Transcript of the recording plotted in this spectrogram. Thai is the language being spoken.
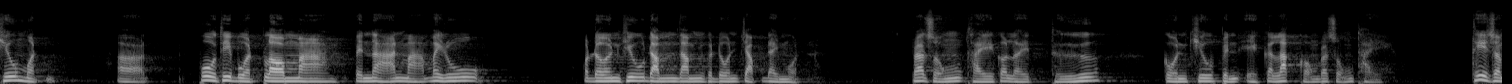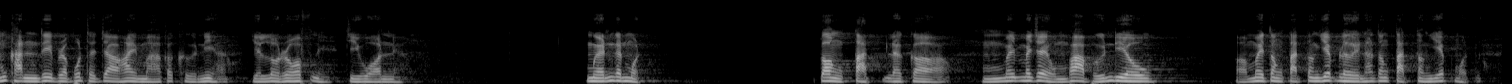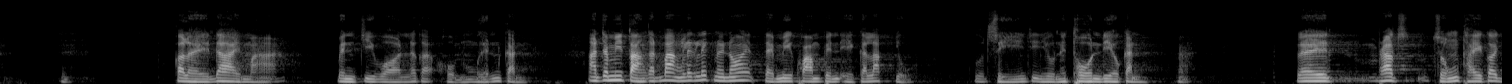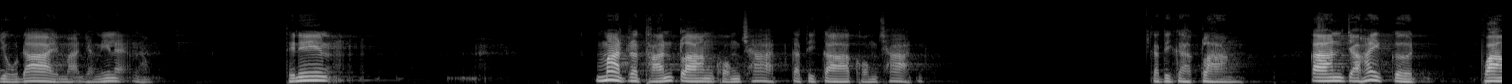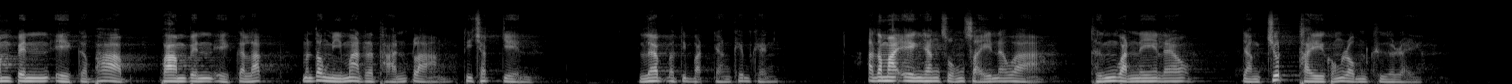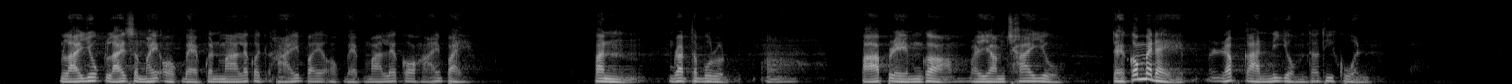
คิ้วหมดผู้ที่บวชปลอมมาเป็นทหารมาไม่รู้ ก็โดนคิ้วดำดำก็โดนจับได้หมด พระสงฆ์ไทยก็เลยถือโกนคิ้วเป็นเอกลักษณ์ของพระสงฆ์ไทย ที่สำคัญที่พระพุทธเจ้าให้มาก็คือเนี่ยเยลโลโรฟเนี่ยจีวรเนี่ยเหมือนกันหมด ต้องตัดแล้วก็ไม่ไม่ใช่ห่มผ้าผืนเดียว ไม่ต้องตัดต้องเย็บเลยนะต้องตัดต้องเย็บหมด ก็เลยได้มาเป็นจีวรแล้วก็ห่มเหมือนกัน อาจจะมีต่างกันบ้างเล็ก ๆ น้อยๆแต่มีความเป็นเอกลักษณ์อยู่สีที่อยู่ในโทนเดียวกันเลยพระสงฆ์ไทยก็อยู่ได้มาอย่างนี้แหละนะทีนี้ มาตรฐานกลางของชาติ กติกาของชาติ กติกากลาง การจะให้เกิดความเป็นเอกภาพ ความเป็นเอกลักษณ์ มันต้องมีมาตรฐานกลางที่ชัดเจน และปฏิบัติอย่างเข้มแข็งอาตมาเองยังสงสัยนะว่า ถึงวันนี้แล้วอย่างชุดไทยของเรามันคืออะไร หลายยุคหลายสมัยออกแบบกันมา แล้วก็หายไปออกแบบมาแล้วก็หายไปท่านรัฐบุรุษป๋าเปรมก็พยายามใช้อยู่ แต่ก็ไม่ได้รับการนิยมเท่าที่ควร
